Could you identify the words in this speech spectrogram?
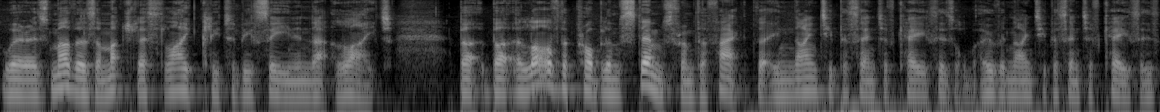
whereas mothers are much less likely to be seen in that light. But, but a lot of the problem stems from the fact that in 90% of cases, or over 90% of cases,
